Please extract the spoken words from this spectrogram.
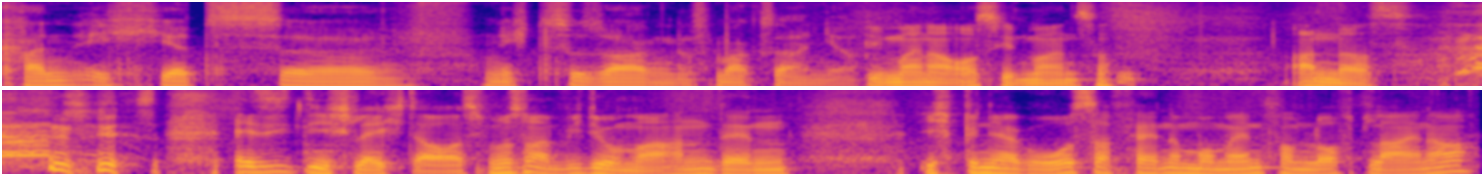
Kann ich jetzt äh, nicht zu sagen, das mag sein, ja. Wie meiner aussieht, meinst du? Anders. er sieht nicht schlecht aus. Ich muss mal ein Video machen, denn ich bin ja großer Fan im Moment vom Loftliner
